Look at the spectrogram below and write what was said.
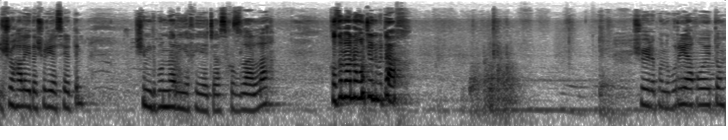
Şu halıyı da şuraya serdim. Şimdi bunları yıkayacağız kızlarla. Kızım onun ucunu bir tak. Şöyle bunu buraya koydum.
